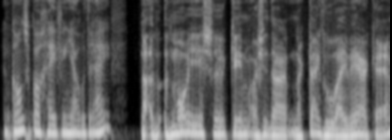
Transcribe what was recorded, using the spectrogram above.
een kans kan geven in jouw bedrijf. Nou, het, het mooie is, eh, Kim, als je daar naar kijkt hoe wij werken. Hè,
